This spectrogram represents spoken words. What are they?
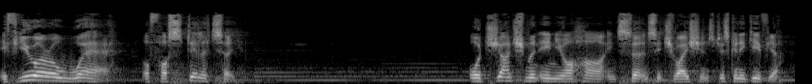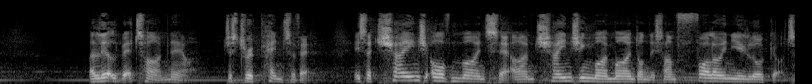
If you are aware of hostility or judgment in your heart in certain situations, just going to give you a little bit of time now just to repent of it. It's a change of mindset. I'm changing my mind on this. I'm following you, Lord God.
